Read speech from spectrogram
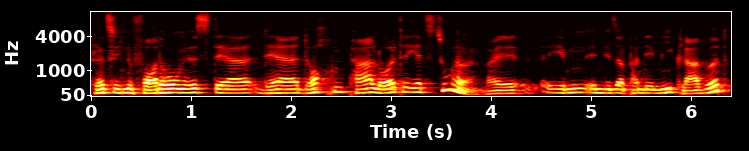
plötzlich eine Forderung ist, der, der doch ein paar Leute jetzt zuhören, weil eben in dieser Pandemie klar wird,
